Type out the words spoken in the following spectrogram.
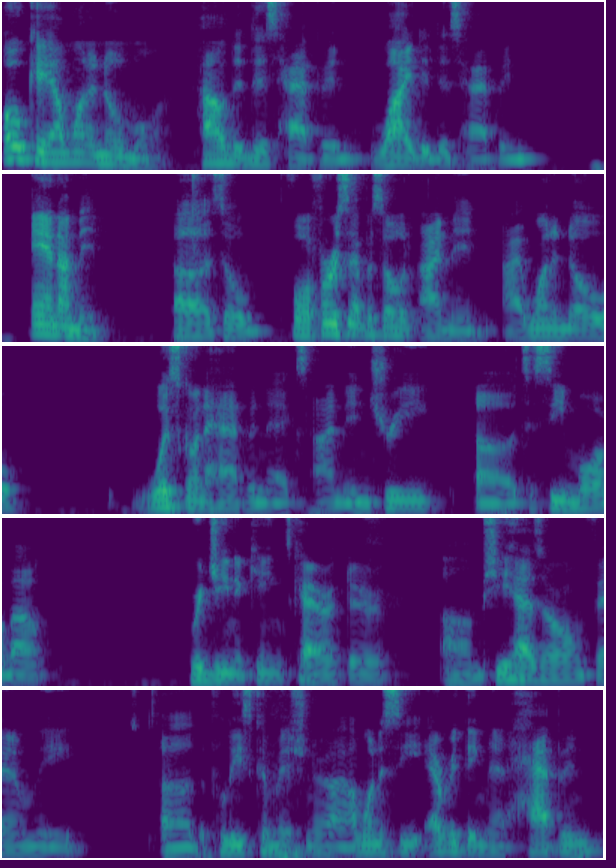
okay i want to know more how did this happen why did this happen and i'm in uh, so for first episode, I'm in. I want to know what's going to happen next. I'm intrigued uh, to see more about Regina King's character. Um, she has her own family. Uh, the police commissioner. I want to see everything that happened,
